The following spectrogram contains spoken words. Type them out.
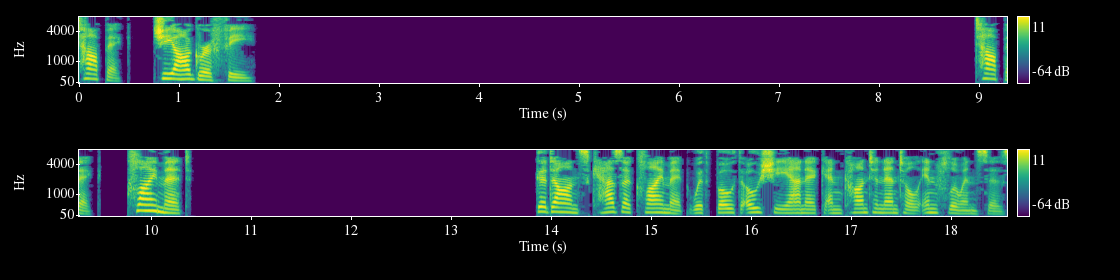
Topic: Geography. Topic: Climate. Gdansk has a climate with both oceanic and continental influences.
